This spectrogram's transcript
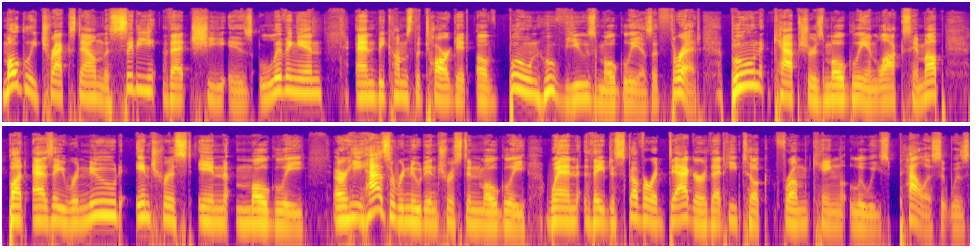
Mowgli tracks down the city that she is living in and becomes the target of Boone, who views Mowgli as a threat. Boone captures Mowgli and locks him up, but as a renewed interest in Mowgli, or he has a renewed interest in Mowgli when they discover a dagger that he took from King Louis's palace. It was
